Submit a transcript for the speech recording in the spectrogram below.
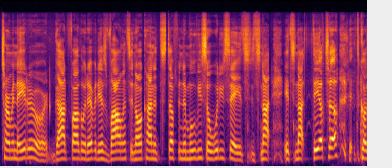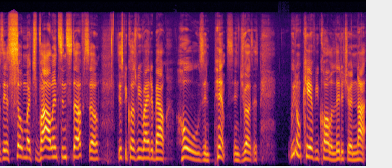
Terminator or Godfather, whatever, there's violence and all kind of stuff in the movies. So what do you say? It's it's not it's not theater because there's so much violence and stuff. So just because we write about hoes and pimps and drugs, we don't care if you call it literature or not.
